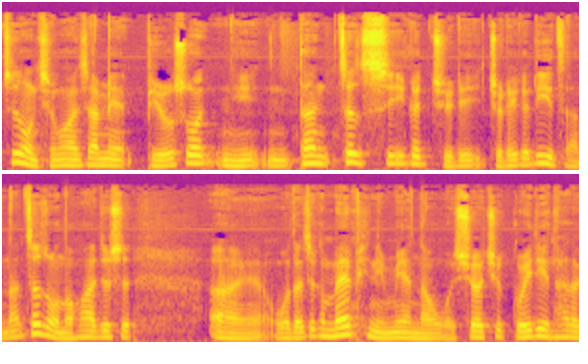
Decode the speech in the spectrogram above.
这种情况下面，比如说你你，但这是一个举例举了一个例子啊。那这种的话就是。呃，我的这个 mapping 里面呢，我需要去规定它的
